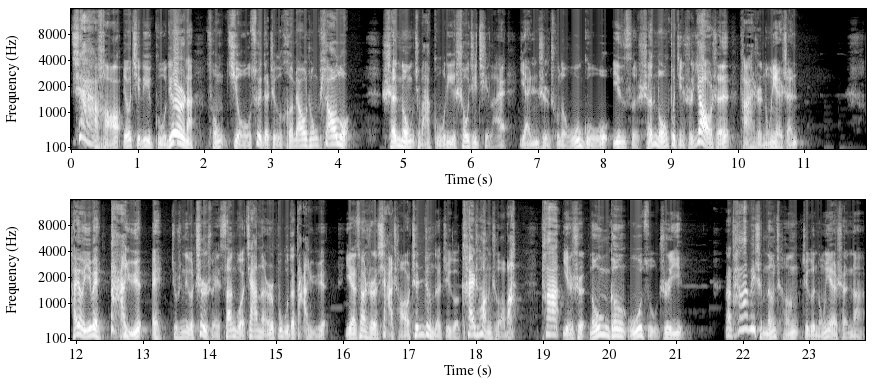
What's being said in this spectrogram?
恰好有几粒谷粒呢，从九岁的这个禾苗中飘落，神农就把谷粒收集起来，研制出了五谷。因此，神农不仅是药神，他还是农业神。还有一位大禹，哎，就是那个治水三过家门而不顾的大禹，也算是夏朝真正的这个开创者吧。他也是农耕五祖之一。那他为什么能成这个农业神呢？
